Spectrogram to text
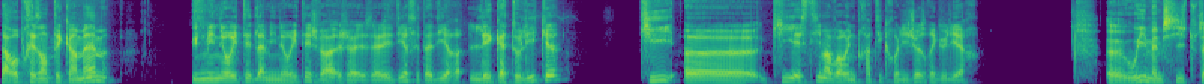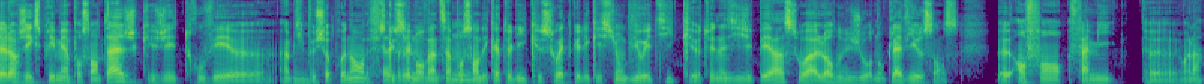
ça représentait quand même une minorité de la minorité, j'allais dire, c'est-à-dire les catholiques qui, euh, qui estiment avoir une pratique religieuse régulière. Euh, oui, même si tout à l'heure j'ai exprimé un pourcentage que j'ai trouvé un petit mmh. peu surprenant, puisque seulement 25% mmh. des catholiques souhaitent que les questions bioéthiques, euthanasie, GPA soient à l'ordre du jour. Donc la vie au sens enfant, famille, voilà.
